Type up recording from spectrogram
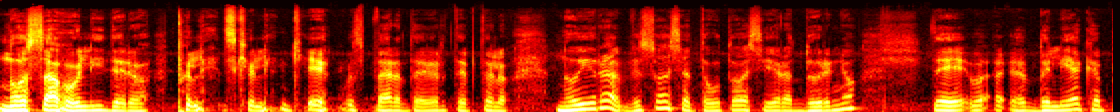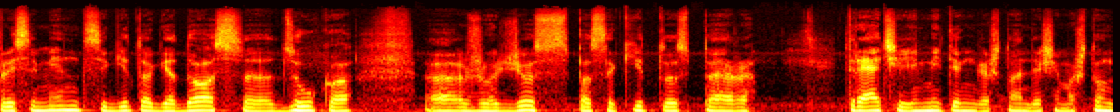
nuo savo lyderio Paleckio linkėjimus perdavė ir taip toliau. Nu yra, visose tautose yra durnių. Tai belieka prisiminti Sigito Gėdos dzūko žodžius pasakytus per trečiąjį mitingą 88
